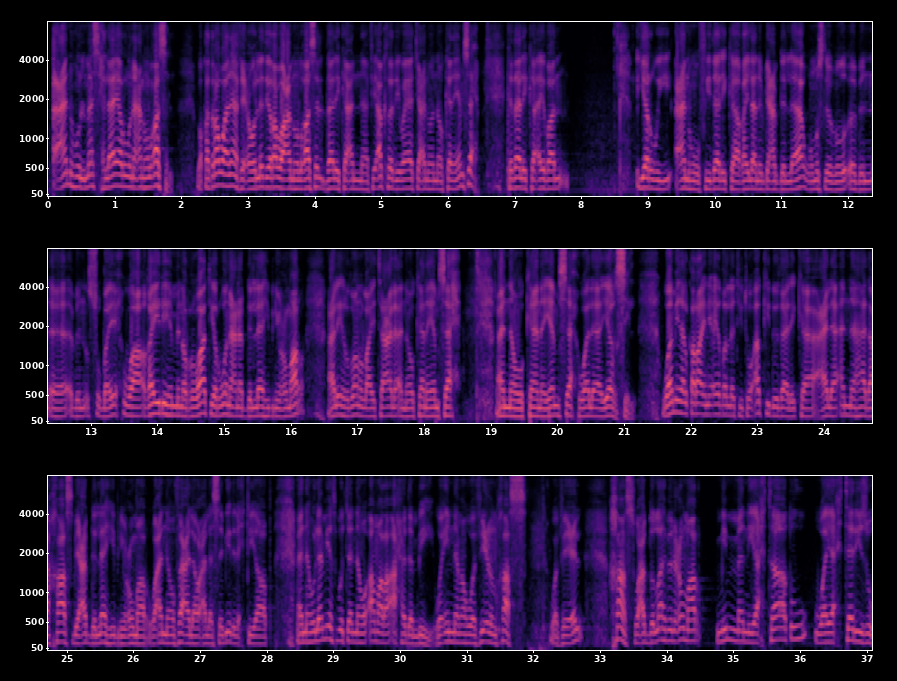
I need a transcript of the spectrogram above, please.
عنه المسح لا يرون عنه الغسل. وقد روى نافع والذي روى عنه الغسل ذلك أن في أكثر الروايات عنه أنه كان يمسح. كذلك أيضا يروي عنه في ذلك غيلان بن عبد الله ومسلم بن آه، بن الصبيح وغيرهم من الرواة يروون عن عبد الله بن عمر عليه رضوان الله تعالى أنه كان يمسح أنه كان يمسح ولا يغسل. ومن القرائن أيضا التي تؤكد ذلك على أن هذا خاص بعبد الله بن عمر وأنه فعله على سبيل الاحتياط أنه لم يثبت أنه أمر احدا به وإنما هو فعل خاص وفعل خاص. وعبد الله بن عمر ممن يحتاط ويحترز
